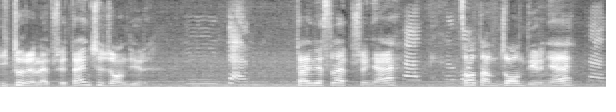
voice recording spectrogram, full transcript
I który lepszy? Ten czy John Deere? Mm, Ten. Ten jest lepszy, nie? Tak. Co tam John Deere, nie? Tak,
